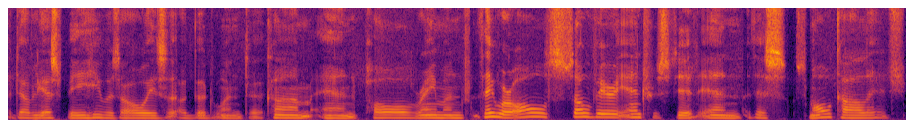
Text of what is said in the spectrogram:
WSB. He was always a good one to come, and Paul Raymond. They were all so very interested in this small college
